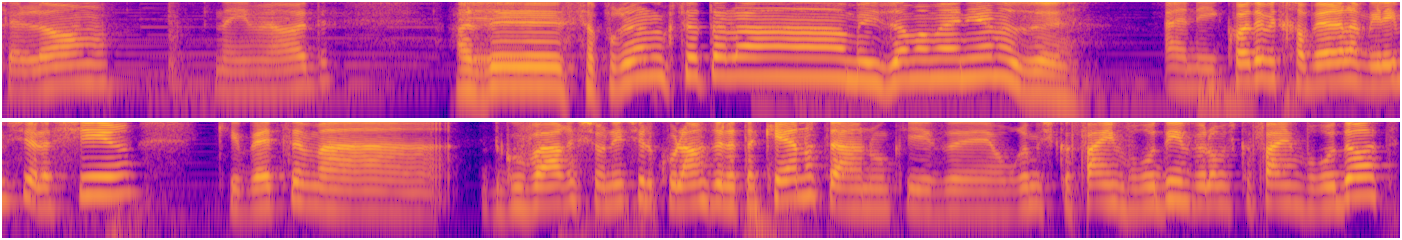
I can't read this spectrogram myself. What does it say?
שלום, נעים מאוד. אז uh, ספרי לנו קצת על המיזם המעניין הזה. אני קודם מתחבר למילים של השיר, כי בעצם התגובה הראשונית של כולם זה לתקן אותנו, כי זה אומרים משקפיים ורודים ולא משקפיים ורודות,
